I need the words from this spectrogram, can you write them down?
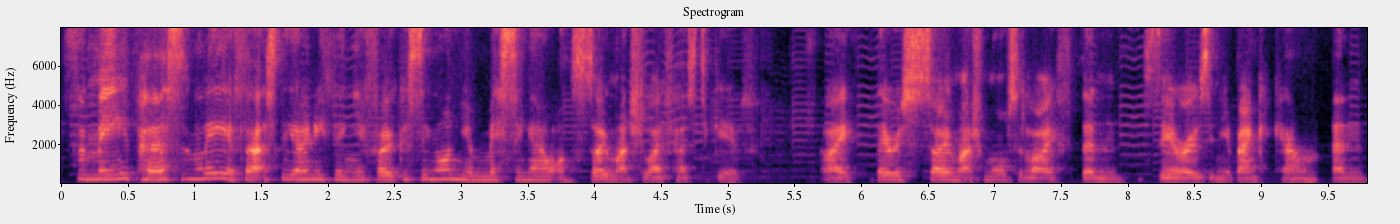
for me personally, if that's the only thing you're focusing on, you're missing out on so much life has to give. Like there is so much more to life than zeros in your bank account, and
